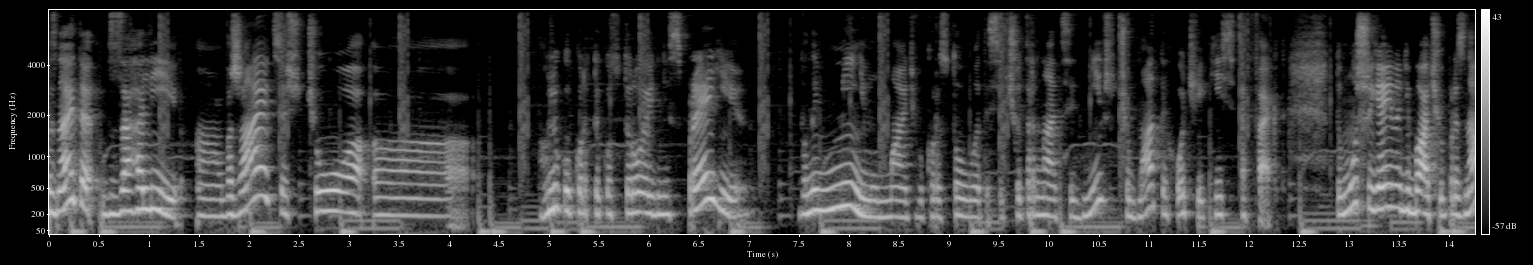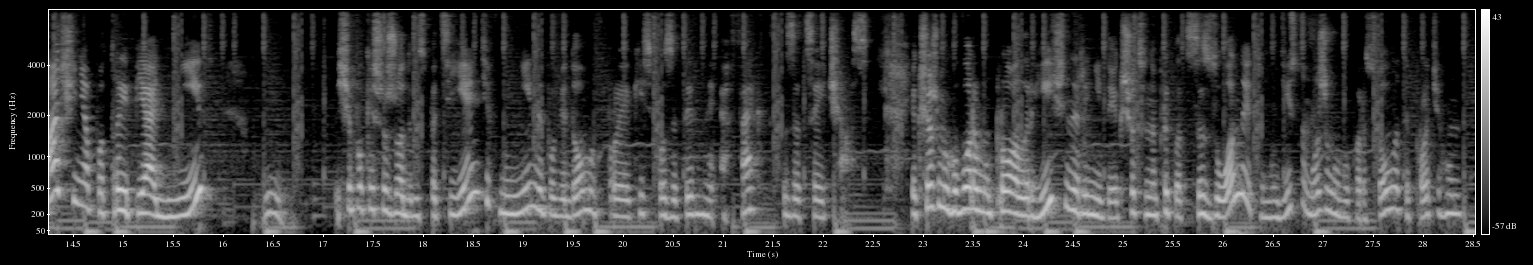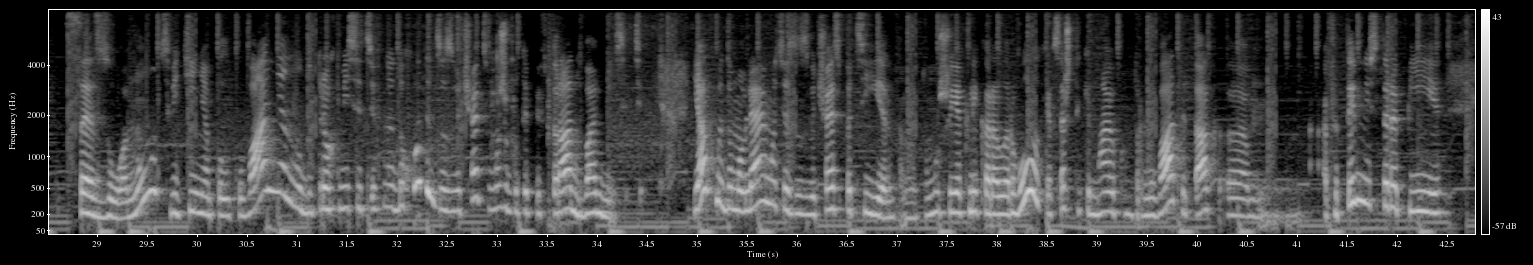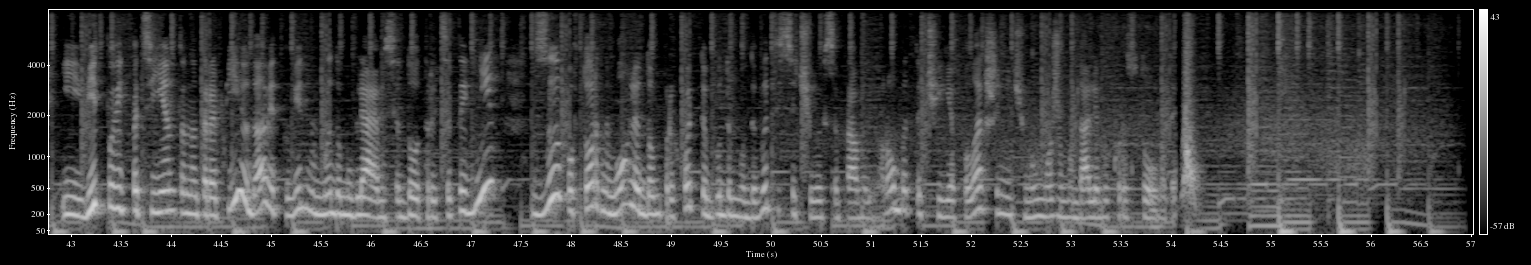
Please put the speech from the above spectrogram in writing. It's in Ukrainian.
Ви знаєте, взагалі е, вважається, що е, глюкокортикостероїдні спреї вони мінімум мають використовуватися 14 днів, щоб мати хоч якийсь ефект. Тому що я іноді бачу призначення по 3-5 днів. Ще поки що жоден з пацієнтів мені не повідомив про якийсь позитивний ефект за цей час. Якщо ж ми говоримо про алергічний риніт, якщо це, наприклад, сезонний, то ми дійсно можемо використовувати протягом сезону цвітіння пилкування. Ну до трьох місяців не доходить. Зазвичай це може бути півтора-два місяці. Як ми домовляємося зазвичай з пацієнтами? Тому що як лікар-алерголог я все ж таки маю контролювати так ем, ефективність терапії і відповідь пацієнта на терапію. Да, відповідно, ми домовляємося до 30 днів. З повторним оглядом приходьте, будемо дивитися, чи ви все правильно робите, чи є полегшення, чи ми можемо далі використовувати.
